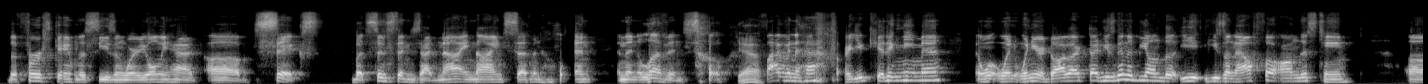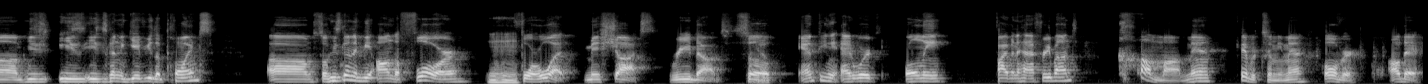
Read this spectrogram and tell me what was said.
the first game of the season where he only had uh, six, but since then he's had nine, nine, seven, and and then eleven. So Yeah. five and a half. Are you kidding me, man? And when when, you're a dog like that, he's going to be on the. He, he's an alpha on this team. Um, he's he's he's going to give you the points. Um, so he's going to be on the floor Mhm. for what? Missed shots, rebounds. So. Anthony Edwards only five and a half rebounds. Come on, man, give it to me, man. Over all day.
